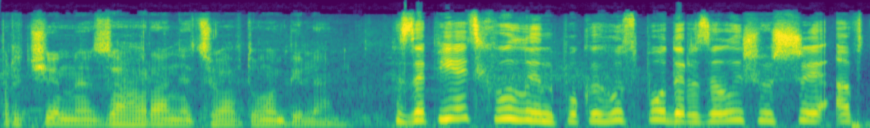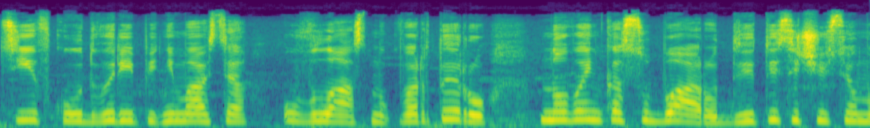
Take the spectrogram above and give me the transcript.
причини загорання цього автомобіля. За п'ять хвилин, поки господар, залишивши автівку у дворі, піднімався у власну квартиру, новенька Субару 2007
